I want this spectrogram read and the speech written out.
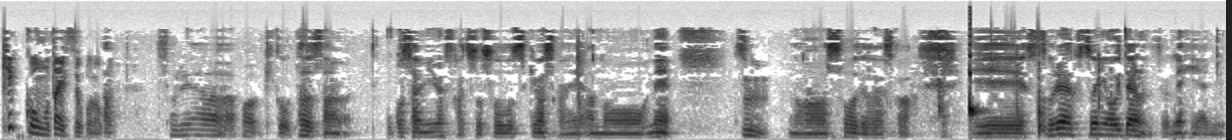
結構重たいですよ、この子あ。それは、まあ、結構、タウさん、お子さん見ますか？ちょっと想像つきますかねあのね、うん。ああ、そうでございますか。ええそれは普通に置いてあるんですよね、部屋に。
